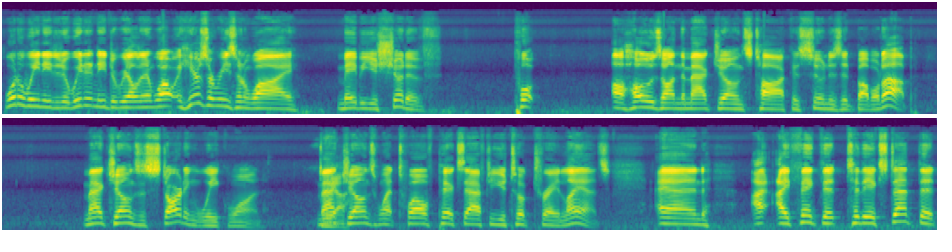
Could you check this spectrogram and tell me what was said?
What do we need to do? We didn't need to reel it in. Well, here's a reason why maybe you should have put a hose on the Mac Jones talk as soon as it bubbled up. Mac Jones is starting week one. Mac Yeah. Jones went 12 picks after you took Trey Lance. And I, I think that to the extent that,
